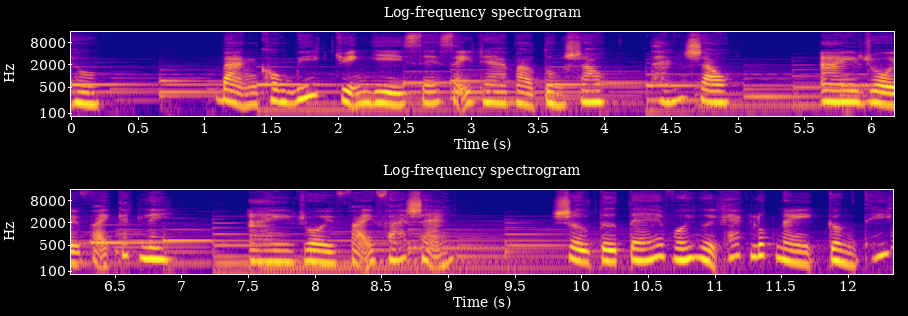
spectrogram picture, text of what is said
thường. Bạn không biết chuyện gì sẽ xảy ra vào tuần sau, tháng sau ai rồi phải cách ly? Ai rồi phải phá sản? Sự tử tế với người khác lúc này cần thiết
